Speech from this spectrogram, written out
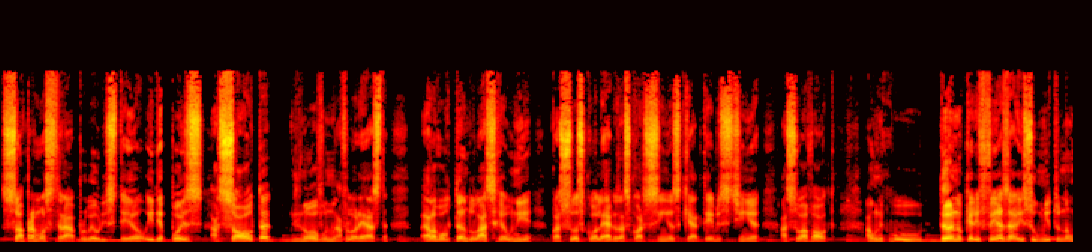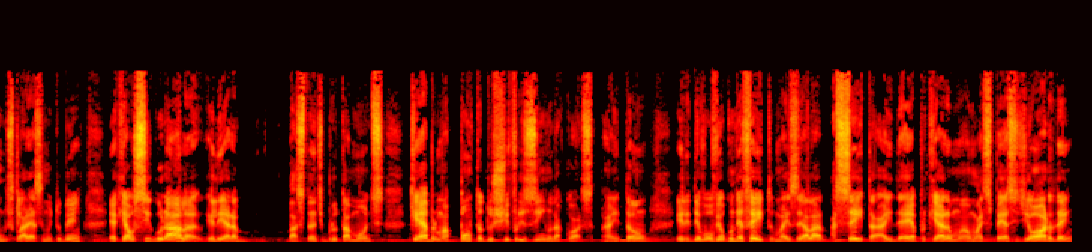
só para mostrar para o Euristeu e depois a solta de novo na floresta ela voltando lá se reunir com as suas colegas, as corcinhas que Artemis tinha à sua volta. O único dano que ele fez, isso o mito não esclarece muito bem, é que ao segurá-la, ele era bastante brutamontes, quebra uma ponta do chifrezinho da corça. Ah, então ele devolveu com defeito, mas ela aceita a ideia porque era uma, uma espécie de ordem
